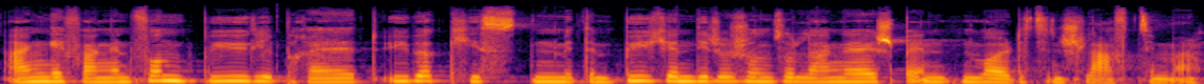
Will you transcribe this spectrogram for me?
angefangen vom Bügelbrett über Kisten mit den Büchern, die du schon so lange spenden wolltest, ins Schlafzimmer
